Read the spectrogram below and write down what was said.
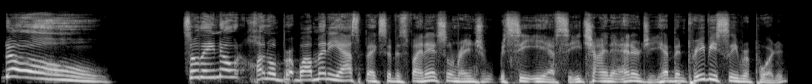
No. So they note Hunter, while many aspects of his financial arrangement with CEFC, China Energy, have been previously reported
